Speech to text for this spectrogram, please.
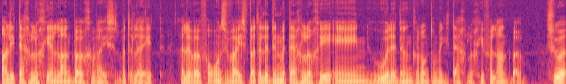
al die tegnologie in landbou gewys het wat hulle het. Hulle wou vir ons wys wat hulle doen met tegnologie en hoe hulle dink rondom die tegnologie vir landbou. So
